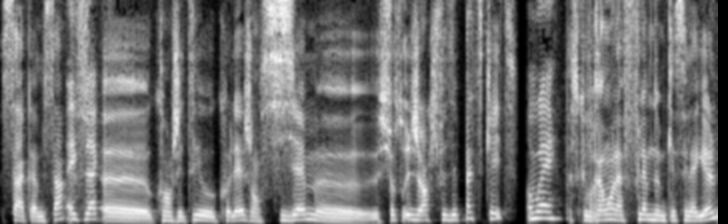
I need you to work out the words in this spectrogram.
ça, comme ça. Exact. Euh, quand j'étais au collège en sixième, euh, surtout, genre, je faisais pas de skate, Ouais. parce que vraiment la flemme de me casser la gueule,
